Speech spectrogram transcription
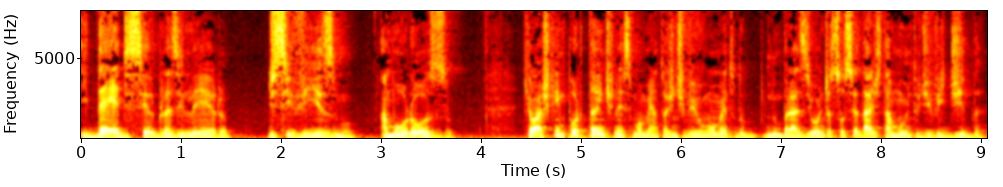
ideia de ser brasileiro, de civismo amoroso que eu acho que é importante nesse momento. A gente vive um momento do, no Brasil onde a sociedade está muito dividida.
